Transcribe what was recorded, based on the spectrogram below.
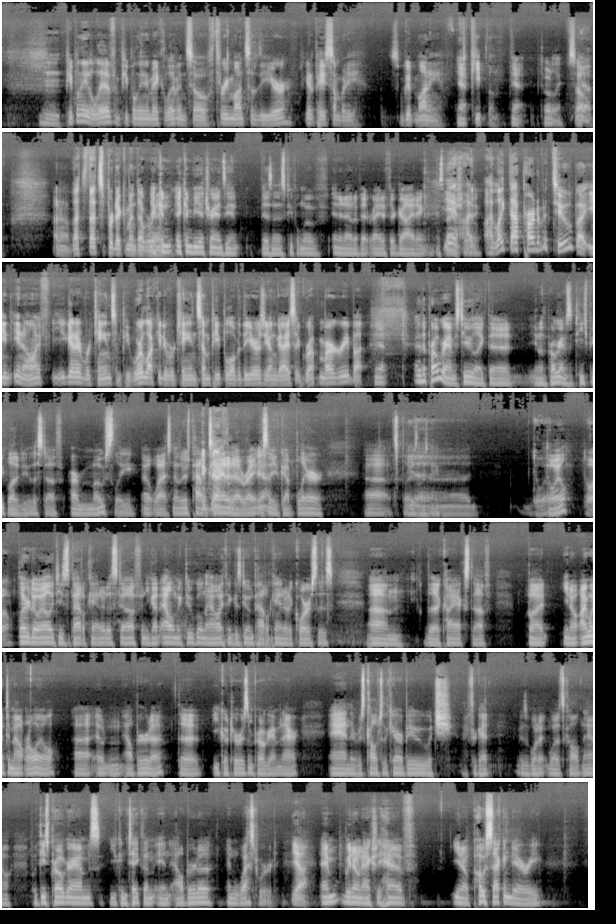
people need to live and people need to make a living. So three months of the year, you got to pay somebody some good money Yeah. to keep them. yeah totally So Yeah. I don't know. That's that's the predicament that we're it in. can it can be a transient business. People move in and out of it, right? If they're guiding, yeah. I, I like that part of it too. But you, you know, if you got to retain some people, we're lucky to retain some people over the years, young guys that grew up in Margaree. But Yeah, and the programs too, like the you know the programs that teach people how to do this stuff are mostly out west. Now there's Paddle Exactly, Canada, right? yeah. So you've got Blair. Uh, what's Blair's last name? Doyle. Doyle. Doyle. Blair Doyle. He teaches Paddle Canada stuff, and you got Alan McDougall now. I think is doing Paddle Canada courses, um, the kayak stuff. But you know, I went to Mount Royal uh, out in Alberta, the ecotourism program there, and there was College of the Cariboo, which I forget is what it, what it's called now. But these programs, you can take them in Alberta and westward. Yeah, and we don't actually have you know post secondary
